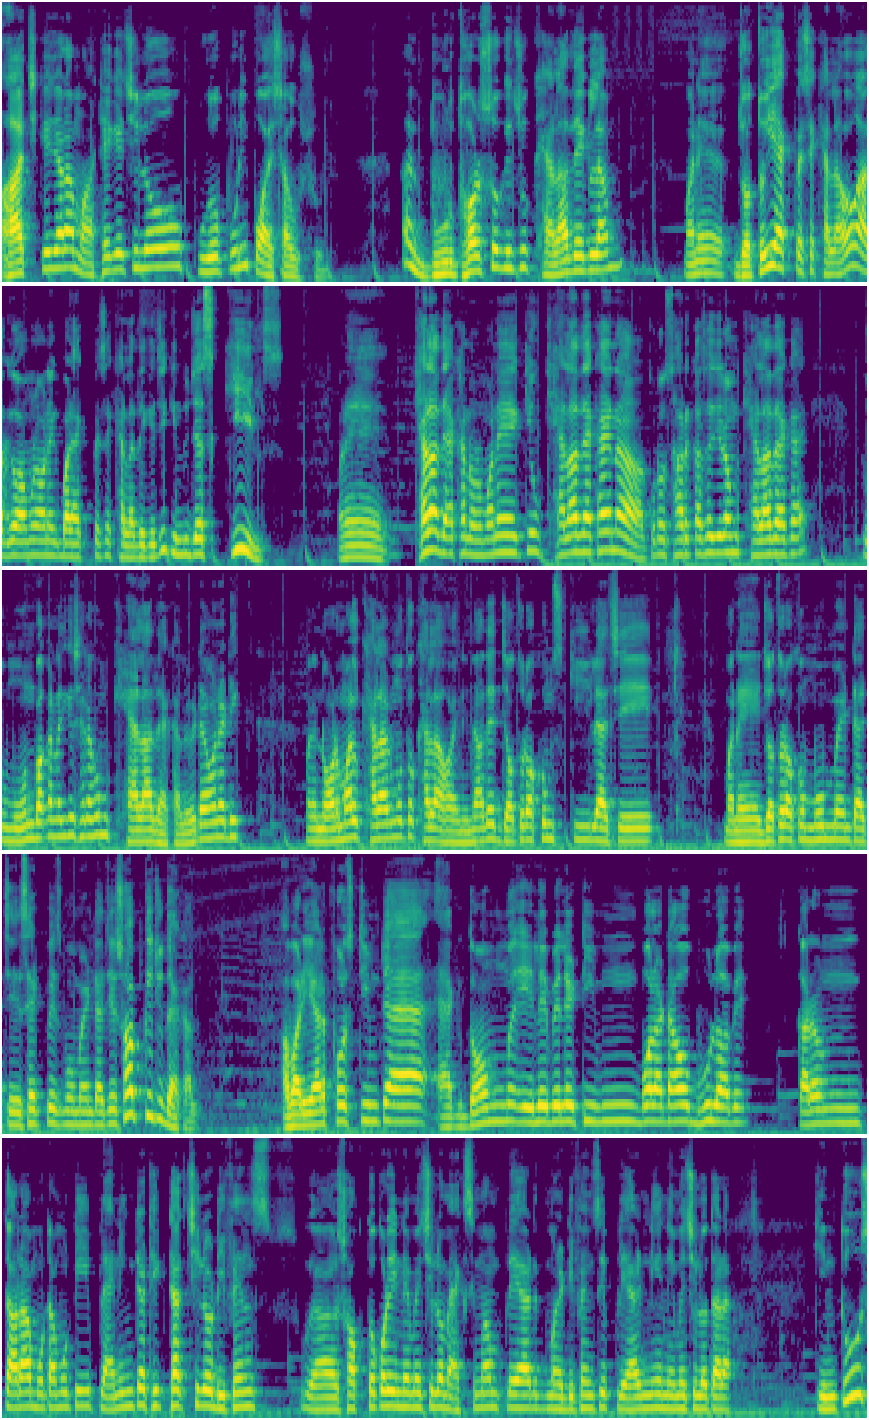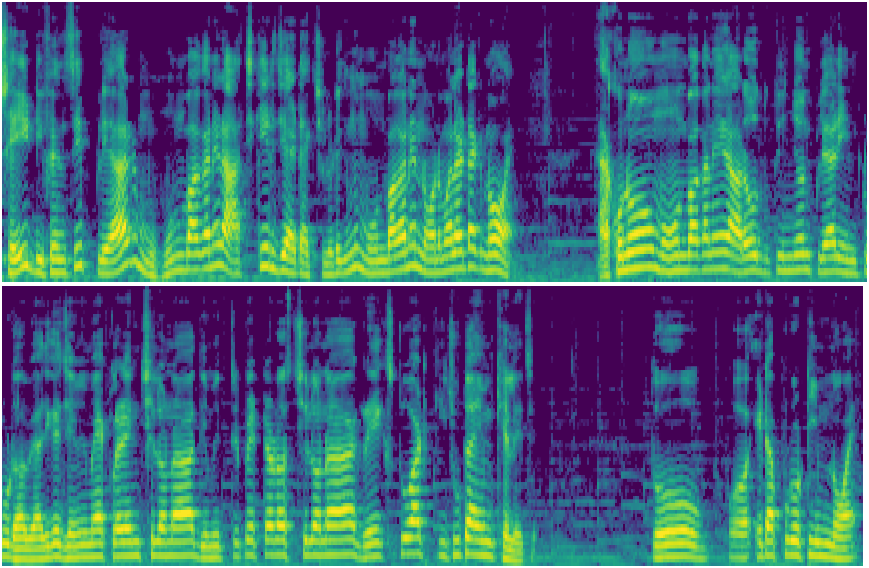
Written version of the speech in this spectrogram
আজকে যারা মাঠে গেছিল, পুরোপুরি পয়সা উসুল। দুর্ধর্ষ কিছু খেলা দেখলাম। মানে যতই এক পেসে খেলা হোক, আগেও আমরা অনেকবার এক পেসে খেলা দেখেছি, কিন্তু যা স্কিলস মানে খেলা দেখানোর মানে কেউ খেলা দেখায় না, কোনো সার্কাসে যেরকম খেলা দেখায়, তো মন মোহনবাগান আজকে সেরকম খেলা দেখাল। এটা মানে ঠিক মানে নর্মাল খেলার মতো খেলা হয়নি। তাদের যত রকম স্কিল আছে মানে যত রকম মুভমেন্ট আছে সেট পেস মুভমেন্ট আছে সব কিছু দেখাল। আবার এয়ারফোর্স টিমটা একদম এ লেভেলের টিম বলাটাও ভুল হবে। কারণ তারা মোটামুটি প্ল্যানিংটা ঠিকঠাক ছিল ডিফেন্স শক্ত করেই নেমেছিল ম্যাক্সিমাম প্লেয়ার মানে ডিফেন্সিভ প্লেয়ার নিয়ে নেমেছিল তারা। কিন্তু সেই ডিফেন্সিভ প্লেয়ার মোহনবাগানের আজকের যে অ্যাটাক ছিল, এটা কিন্তু মোহনবাগানের নর্মাল অ্যাটাক নয়। এখনও মোহনবাগানের আরও দু তিনজন প্লেয়ার ইনক্লুড হবে। আজকে জেমি ম্যাকলারেন ছিল না দিমিত্রি পেট্টারস ছিল না গ্রেগ স্টুয়ার্ট কিছু টাইম খেলেছে। তো এটা পুরো টিম নয়।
